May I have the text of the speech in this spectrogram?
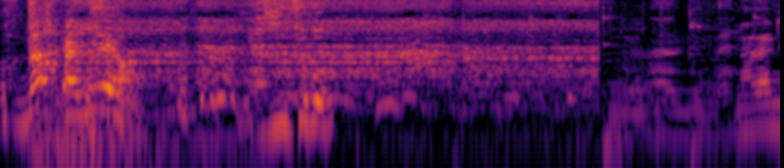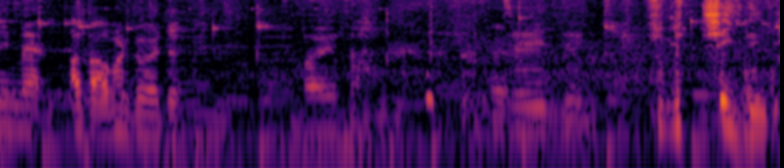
なんか言えよ。地蔵。何人目。7人目。あと暴れただけ。バレた。めっちゃいい天気。めっちゃいい天気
